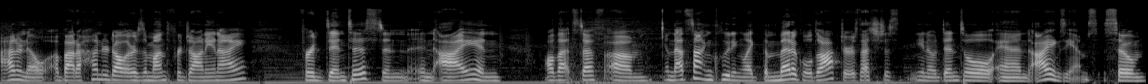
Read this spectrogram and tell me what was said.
I don't know, about a $100 a month for Johnny and I for dentist and, and eye and all that stuff. Um, and that's not including like the medical doctors. That's just, you know, dental and eye exams. So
